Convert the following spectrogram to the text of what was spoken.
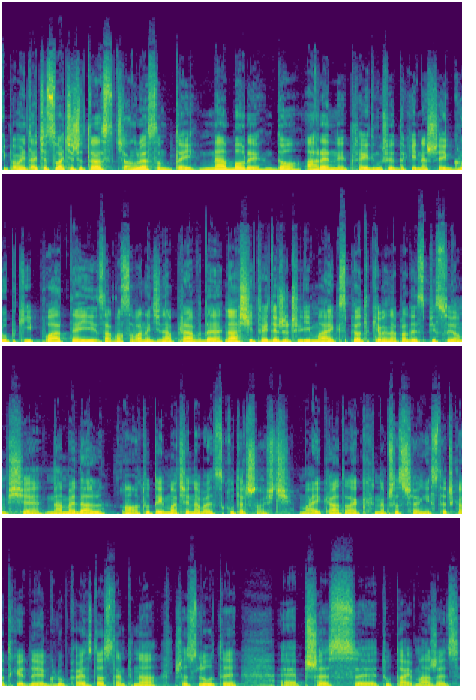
I pamiętajcie, słuchajcie, że teraz ciągle są tutaj nabory do areny tradingu, czyli takiej naszej grupki płatnej, zaawansowanej, gdzie naprawdę nasi traderzy, czyli Mike z Piotrkiem naprawdę spisują się na medal. O, tutaj macie nawet skuteczność Majka, tak, na przestrzeni stycznia, od kiedy grupka jest dostępna przez luty, e, przez e, tutaj marzec,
